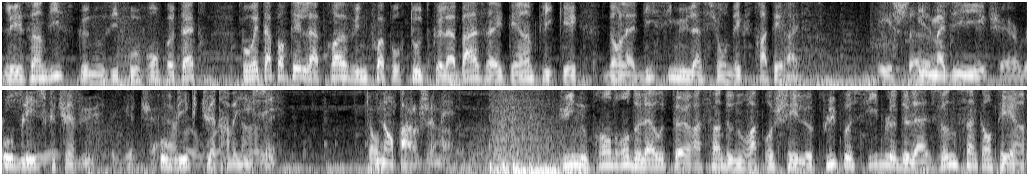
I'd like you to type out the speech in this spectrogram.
Les indices que nous y trouverons peut-être pourraient apporter la preuve une fois pour toutes que la base a été impliquée dans la dissimulation d'extraterrestres. Il m'a dit, oublie ce que tu as vu. Oublie que tu as travaillé ici. N'en parle jamais. Puis nous prendrons de la hauteur afin de nous rapprocher le plus possible de la zone 51,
